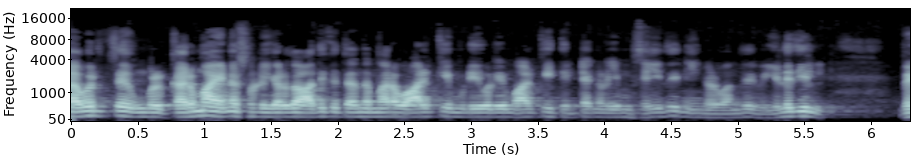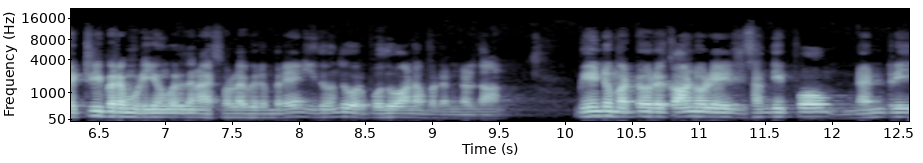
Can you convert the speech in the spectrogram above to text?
தவிர்த்து உங்கள் கர்மா என்ன சொல்லுகிறதோ அதுக்கு தகுந்த மாதிரி வாழ்க்கை முடிவுகளையும் வாழ்க்கை திட்டங்களையும் செய்து நீங்கள் வந்து எளிதில் வெற்றி பெற முடியுங்கிறத நான் சொல்ல விரும்புகிறேன் இது வந்து ஒரு பொதுவான பலன்கள் தான். மீண்டும் மற்றொரு காணொலியில் சந்திப்போம். நன்றி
